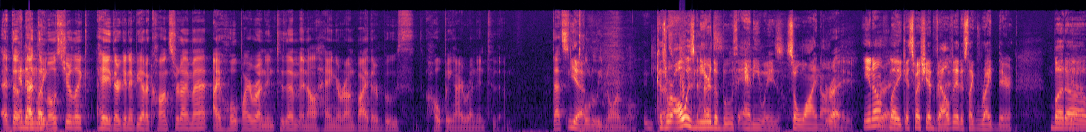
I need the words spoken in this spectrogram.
At the And then, at the like- most, you're like, hey, they're gonna be at a concert I'm at. I hope I run into them and I'll hang around by their booth, hoping I run into them. That's Yeah. totally normal. because we're always near the booth anyways, so why not? Right. You know, Right. like especially at Right. Velvet, it's like right there. But Yeah. uh,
